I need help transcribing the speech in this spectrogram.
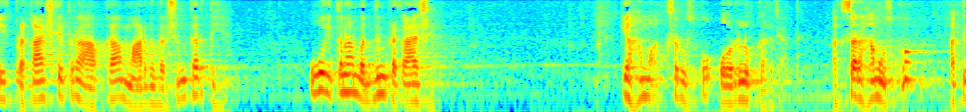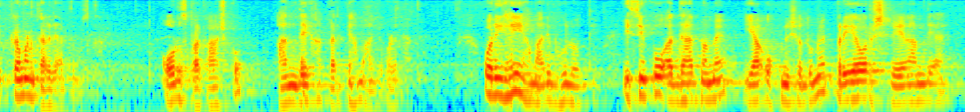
एक प्रकाश की तरह आपका मार्गदर्शन करती है। वो इतना मध्यम प्रकाश है कि हम अक्सर उसको ओवरलुक कर जाते हैं। अक्सर हम उसको अतिक्रमण कर जाते हैं उसका। और उस प्रकाश को अनदेखा करके हम आगे बढ़ जाते हैं। और यही हमारी भूल होती है। इसी को अध्यात्म में या उपनिषदों में प्रेय और श्रेय नाम दिया है।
